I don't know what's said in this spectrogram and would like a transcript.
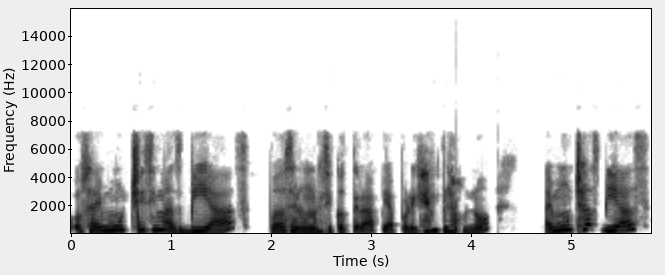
o sea, hay muchísimas vías, puedo hacer una psicoterapia, por ejemplo, ¿no? Hay muchas vías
